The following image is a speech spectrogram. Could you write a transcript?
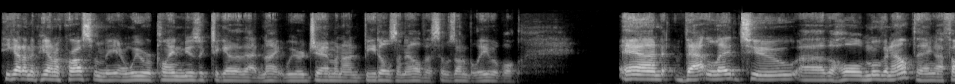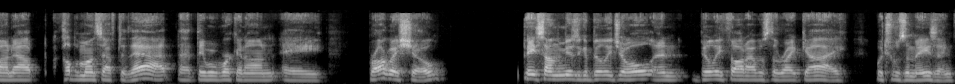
He got on the piano across from me, and we were playing music together that night. We were jamming on Beatles and Elvis. It was unbelievable. And that led to uh, the whole moving out thing. I found out a couple months after that that they were working on a Broadway show based on the music of Billy Joel, and Billy thought I was the right guy, which was amazing.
